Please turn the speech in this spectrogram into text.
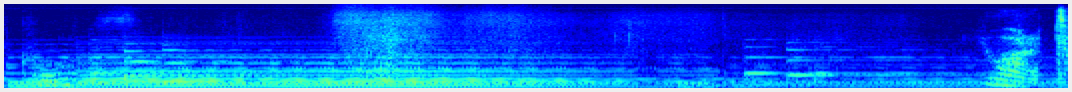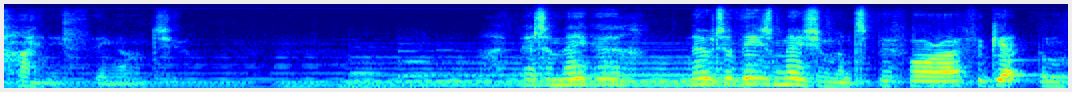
Of course. You are a tiny thing, aren't you? I'd better make a note of these measurements before I forget them.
